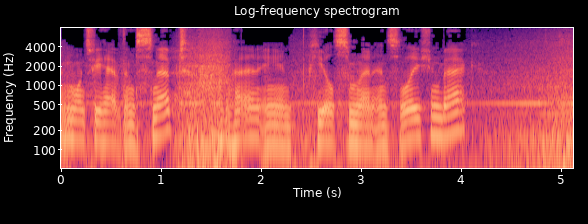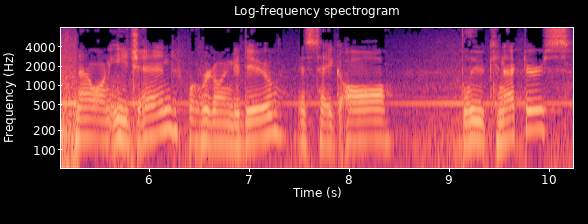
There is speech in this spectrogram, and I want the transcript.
And once we have them snipped, go ahead and peel some of that insulation back. Now on each end, what we're going to do is take all blue connectors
